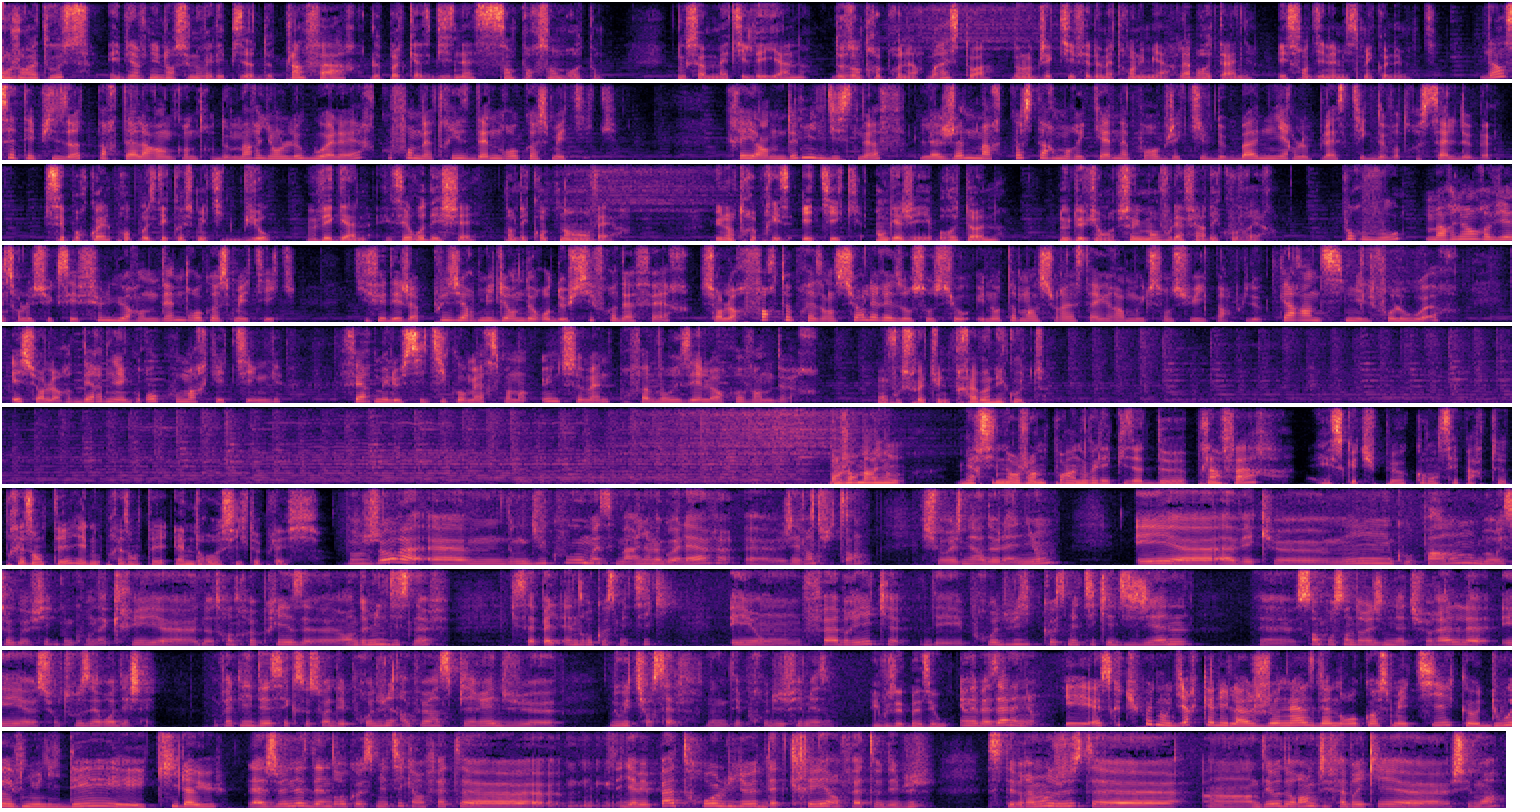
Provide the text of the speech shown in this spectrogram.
Bonjour à tous et bienvenue dans ce nouvel épisode de Plein Phare, le podcast business 100% breton. Nous sommes Mathilde et Yann, deux entrepreneurs brestois dont l'objectif est de mettre en lumière la Bretagne et son dynamisme économique. Dans cet épisode, partez à la rencontre de Marion Le Goualer, cofondatrice d'Endro Cosmétiques. Créée en 2019, la jeune marque costarmoricaine a pour objectif de bannir le plastique de votre salle de bain. C'est pourquoi elle propose des cosmétiques bio, vegan et zéro déchet dans des contenants en verre. Une entreprise éthique, engagée et bretonne, nous devions absolument vous la faire découvrir. Pour vous, Marion revient sur le succès fulgurant d'Endro Cosmétiques, qui fait déjà plusieurs millions d'euros de chiffre d'affaires, sur leur forte présence sur les réseaux sociaux et notamment sur Instagram où ils sont suivis par plus de 46 000 followers, et sur leur dernier gros coup marketing, fermer le site e-commerce pendant une semaine pour favoriser leurs revendeurs. On vous souhaite une très bonne écoute. Bonjour Marion, merci de nous rejoindre pour un nouvel épisode de Plein Phare. Est-ce que tu peux commencer par te présenter et nous présenter Endro s'il te plaît? Bonjour, euh, donc du coup moi c'est Marion Le euh, j'ai 28 ans, je suis originaire de Lannion et euh, avec euh, mon copain Boris Logofic, donc on a créé notre entreprise en 2019 qui s'appelle Endro Cosmétiques et on fabrique des produits cosmétiques et d'hygiène euh, 100% d'origine naturelle et surtout zéro déchet. En fait l'idée c'est que ce soit des produits un peu inspirés du euh, do it yourself, donc des produits faits maison. Et vous êtes basé où? Et on est basé à Lannion. Et est-ce que tu peux nous dire quelle est la jeunesse d'Endro Cosmétiques, d'où est venue l'idée et qui l'a eue La jeunesse d'Endro Cosmétiques, en fait, euh, il n'y avait pas trop lieu d'être créé en fait au début. C'était vraiment juste euh, un déodorant que j'ai fabriqué euh, chez moi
